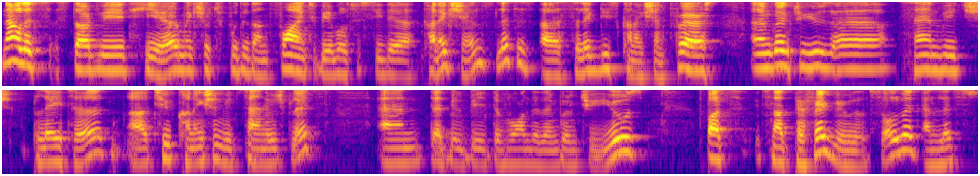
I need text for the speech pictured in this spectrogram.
Now let's start with here. Make sure to put it on fine to be able to see the connections. Let's uh, select this connection first. And I'm going to use a sandwich plated uh, tube connection with sandwich plates. And that will be the one that I'm going to use. But it's not perfect. We will solve it. And let's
